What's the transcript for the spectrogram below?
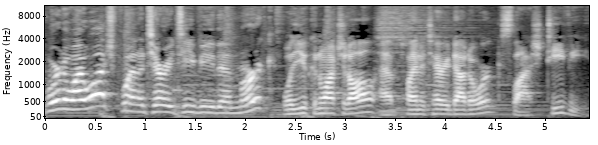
Where do I watch Planetary TV then, Merc? Well, you can watch it all at planetary.org/tv.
